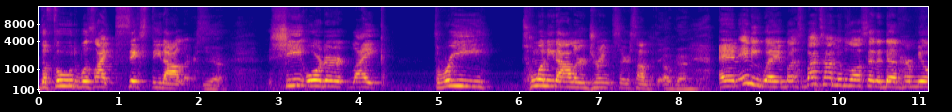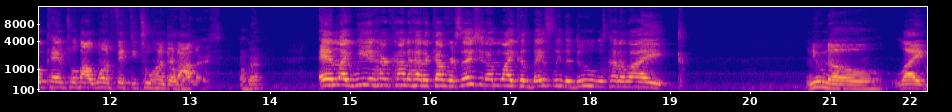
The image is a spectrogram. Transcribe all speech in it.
the food was like sixty dollars. yeah, She ordered like three twenty dollar drinks or something. okay, And anyway, but by the time it was all said and done, her meal came to about 150 200 dollars. okay, And like we and her kind of had a conversation. I'm like, because basically the dude was kind of like, you know, like,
